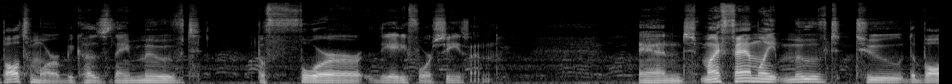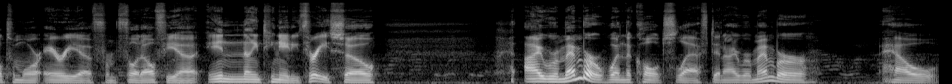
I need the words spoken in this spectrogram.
Baltimore because they moved before the 84 season. And my family moved to the Baltimore area from Philadelphia in 1983. So I remember when the Colts left, and I remember how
